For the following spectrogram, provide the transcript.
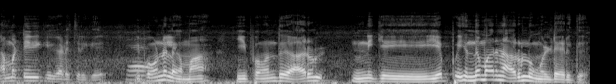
நம்ம டிவிக்கு கிடச்சிருக்கு. இப்போ ஒன்றும் இல்லைங்கம்மா. இப்போ வந்து அருள் இன்னைக்கு எப்போ எந்த மாதிரியான அருள் உங்கள்கிட்ட இருக்குது?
